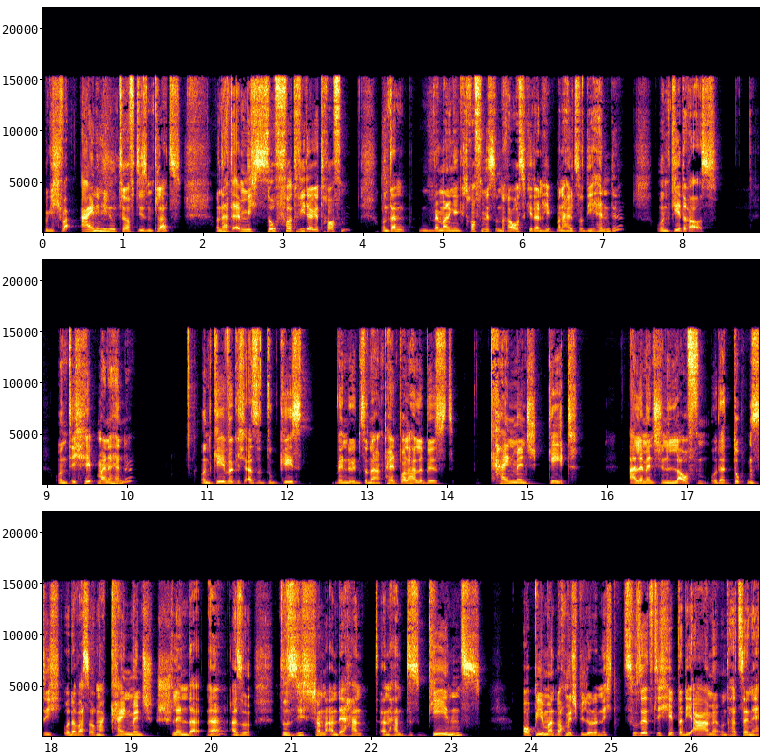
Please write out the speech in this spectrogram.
Wirklich, ich war eine Minute auf diesem Platz und hat er mich sofort wieder getroffen. Und dann, wenn man getroffen ist und rausgeht, dann hebt man halt so die Hände und geht raus. Und ich heb meine Hände und gehe wirklich, also du gehst, wenn du in so einer Paintballhalle bist, kein Mensch geht. Alle Menschen laufen oder ducken sich oder was auch immer. Kein Mensch schlendert. Ne? Also du siehst schon an der Hand, anhand des Gehens, ob jemand noch mitspielt oder nicht. Zusätzlich hebt er die Arme und hat seine,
